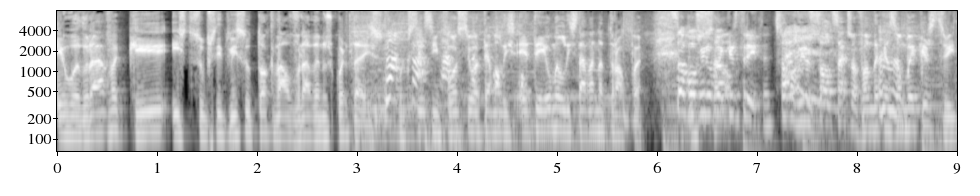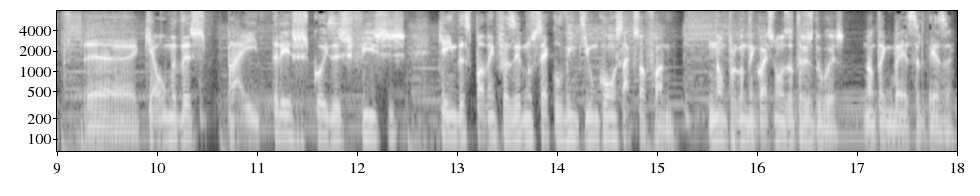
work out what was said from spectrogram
Eu adorava que isto substituísse o toque da alvorada nos quartéis. Porque se assim fosse, eu até, alis- até eu me alistava na tropa. Só para ouvir o sol- Baker Street. Só para ouvir o solo de saxofone da canção Baker Street, ah, que é uma das, para aí, três coisas fixes que ainda se podem fazer no século XXI com o saxofone. Não perguntem quais são as outras duas. Não tenho bem a certeza.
